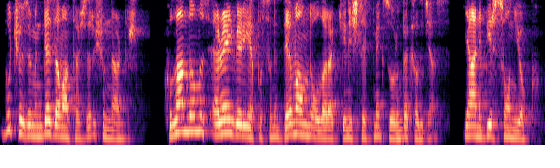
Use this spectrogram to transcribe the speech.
Bu çözümün dezavantajları şunlardır. Kullandığımız array veri yapısını devamlı olarak genişletmek zorunda kalacağız. Yani bir son yok.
